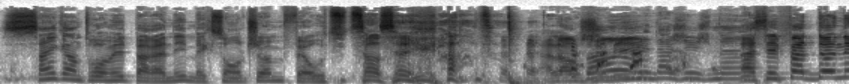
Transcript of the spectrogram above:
53 000 par année, mais que son chum fait au-dessus de 150. Alors, Bon, Julie... on est dans le jugement? Elle s'est fait donner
